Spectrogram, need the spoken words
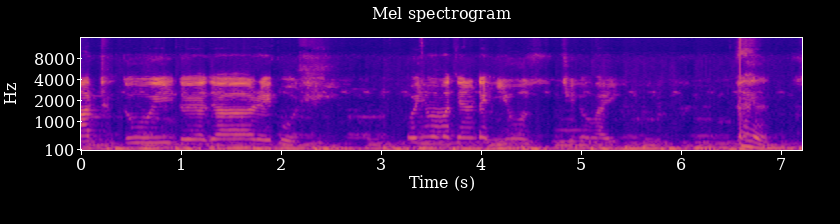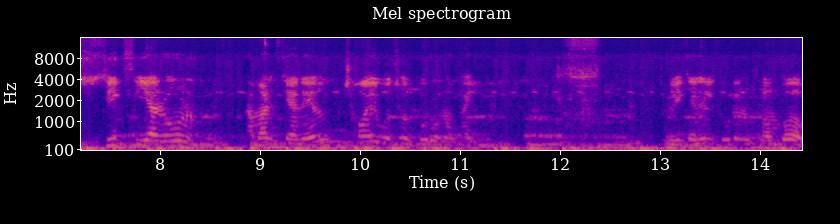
আট দুই দুই হাজার একুশ। ওই সময় আমার চ্যানেলটা হিউজ ছিল ভাই। সিক্স ইয়ার ওল্ড আমার চ্যানেল ছয় বছর পুরনো ভাই। দুই চ্যানেল ঘুরানো সম্ভব।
